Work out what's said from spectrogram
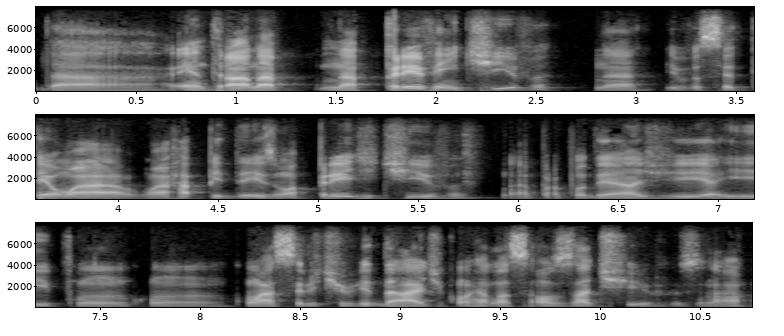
da entrar na, na preventiva, né? E você ter uma, uma rapidez, uma preditiva, né? Para poder agir aí com, com, com assertividade com relação aos ativos, né?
